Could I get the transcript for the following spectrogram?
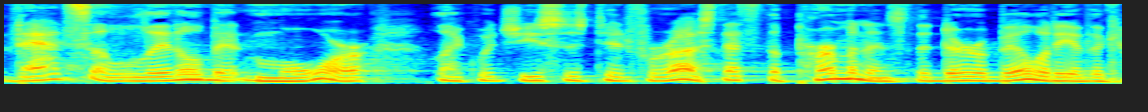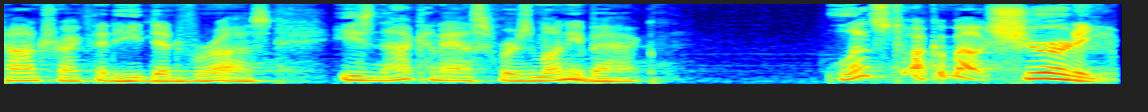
That's a little bit more like what Jesus did for us. That's the permanence, the durability of the contract that he did for us. He's not going to ask for his money back. Let's talk about surety.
